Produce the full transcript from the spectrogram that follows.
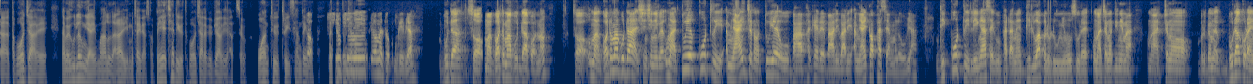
အဲသဘောကျတယ်ဒါပေမဲ့အခုလုံနေရည်မှားလို့ဒါအဲ့ဒါတွေမကြိုက်တာဆိုတော့ဘယ်အချက်တွေကိုသဘောကျလဲပြောပြလို့ရလဲ so 1 2 3 something ဆို ပေါ့နှစ် ရှ ချက် င်း သုံး ရှ ချ င်း က်လောက် လေးပြောမယ်ဆိုโอเคဗျာဘုဒ္ဓဆိုဥမာဂေါတမဘုဒ္ဓပေါ့နော်ဆိုဥမာဂေါတမဘုဒ္ဓရှင်းရှင်းလေးပဲဥမာသူ့ရဲ့ကိုယ်တွေအများကြီးကျွန်တော်သူ့ရဲ့ဟိုဘာဖတ်ခဲ့တယ်ဘာဒီဘာဒီအများကြီးတွားဖတ်ဆရာမလို့ဗျာ ဒီကိုယ်တွေ50ခုဖတ်တာ ਨੇ ဒီလူကဘယ်လိုလူမျိုးဆိုတဲ့ဥမာကျွန်တော်ဒီနေ့မှာဥမာကျွန်တော်ဘယ်လိုပြောမလဲဘုရားကိုယ်တိုင်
